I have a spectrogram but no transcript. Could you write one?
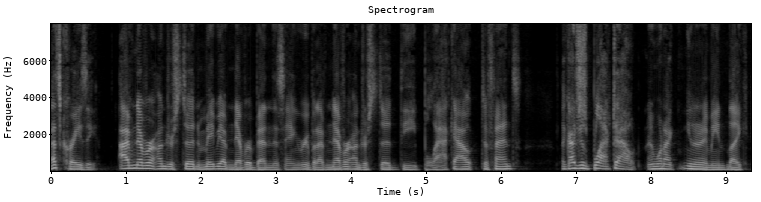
That's crazy. I've never understood, and maybe I've never been this angry, but I've never understood the blackout defense. Like I just blacked out. And when I, you know what I mean? Like,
